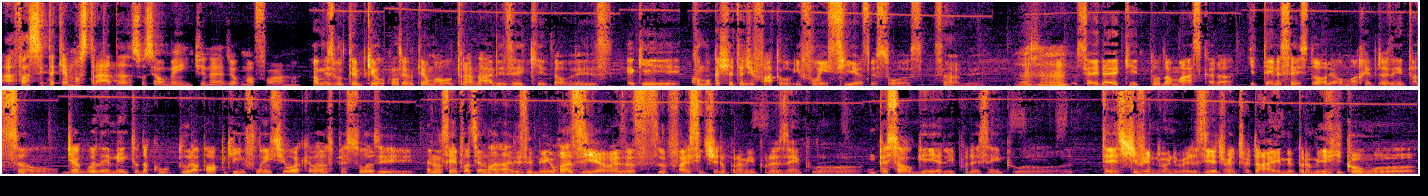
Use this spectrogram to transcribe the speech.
a faceta que é mostrada socialmente, né, de alguma forma. Ao mesmo tempo que eu consigo ter uma outra análise que talvez é que como o cacheta de fato influencia as pessoas, sabe? Uhum. Se a ideia é que toda máscara que tem nessa história é uma representação de algum elemento da cultura pop que influenciou aquelas pessoas, e eu não sei, pode ser uma análise meio vazia, mas isso faz sentido para mim, por exemplo, um pessoal gay ali, por exemplo, ter Steven Universe e Adventure Time para mim como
